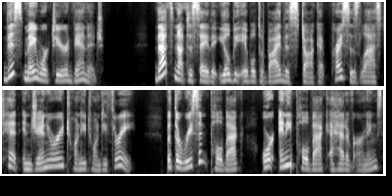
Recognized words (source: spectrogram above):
this may work to your advantage. That's not to say that you'll be able to buy this stock at prices last hit in January 2023, but the recent pullback or any pullback ahead of earnings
